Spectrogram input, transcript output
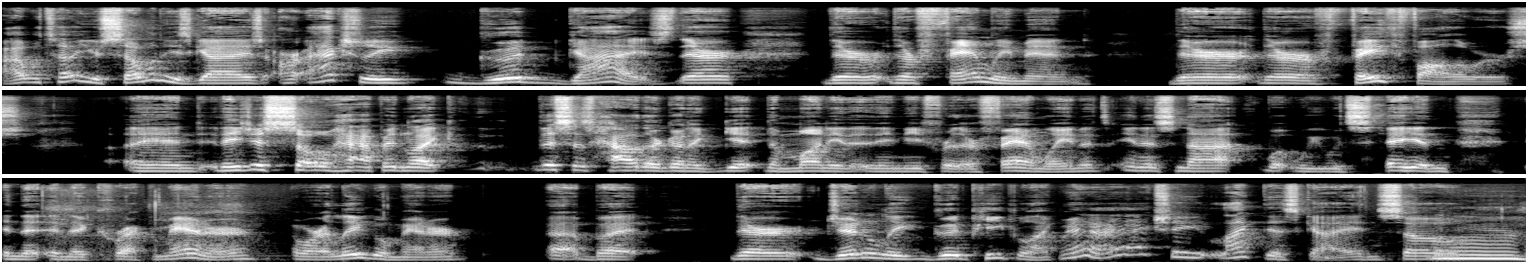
I will tell you some of these guys are actually good guys. They're they're they're family men. They're they're faith followers. And they just so happen like this is how they're going to get the money that they need for their family and it's and it's not what we would say in in the in the correct manner or a legal manner uh, but they're generally good people. Like, man, I actually like this guy, and so mm.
